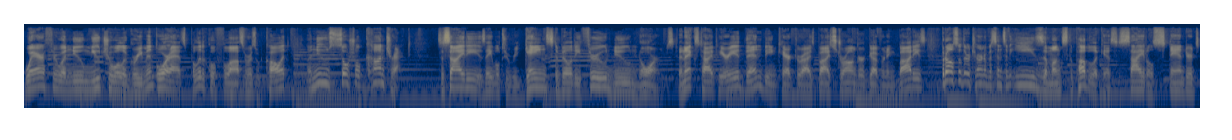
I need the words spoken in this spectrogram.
where through a new mutual agreement, or as political philosophers would call it, a new social contract, Society is able to regain stability through new norms. The next high period then being characterized by stronger governing bodies, but also the return of a sense of ease amongst the public as societal standards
